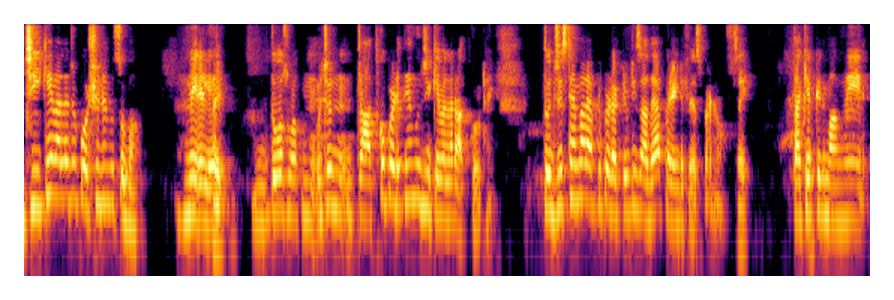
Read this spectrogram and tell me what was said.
जीके वाला जो पोर्शन है वो सुबह मेरे लिए। Right. दो जो रात को पढ़ते हैं वो जीके वाला रात को उठाएँ। तो जिस टाइम पर आपकी प्रोडक्टिविटी ज़्यादा है आप करंट अफेयर्स पढ़ लो। ताकि आपके दिमाग में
